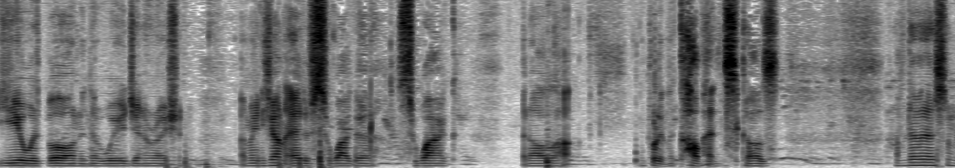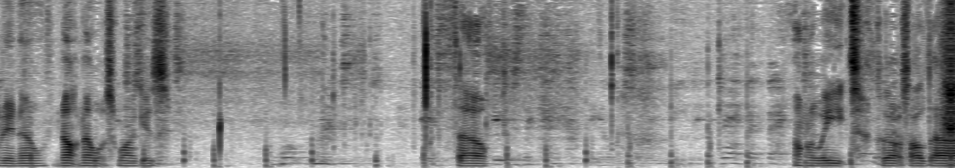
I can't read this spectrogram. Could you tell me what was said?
you was born in the weird generation. I mean, if you haven't heard of swagger, swag, and all that, put it in the comments, because I've never heard somebody know not know what swag is. So, I'm gonna eat, because else I'll die.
